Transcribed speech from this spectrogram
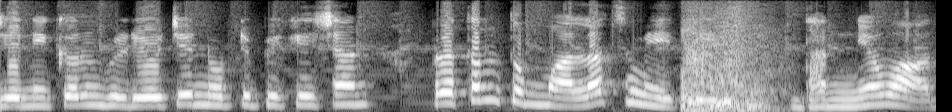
जेणेकरून व्हिडिओचे नोटिफिकेशन प्रथम तुम्हालाच मिळतील. धन्यवाद.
